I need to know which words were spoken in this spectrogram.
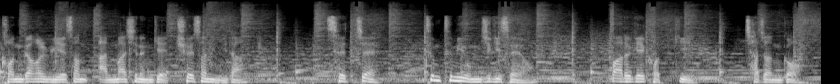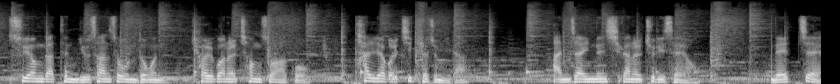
건강을 위해선 안 마시는 게 최선입니다. 셋째, 틈틈이 움직이세요. 빠르게 걷기, 자전거, 수영 같은 유산소 운동은 혈관을 청소하고 탄력을 지켜줍니다. 앉아 있는 시간을 줄이세요. 넷째,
